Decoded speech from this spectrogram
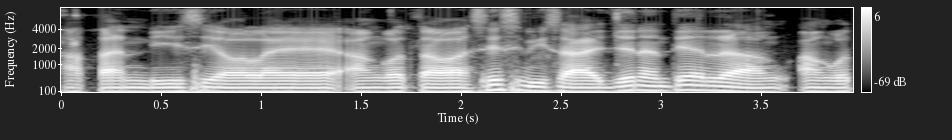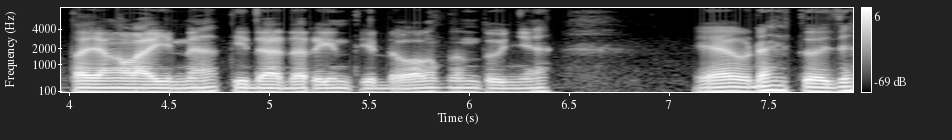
akan diisi oleh anggota OSIS bisa aja nanti ada ang- anggota yang lainnya, tidak dari inti doang tentunya. Ya udah itu aja.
